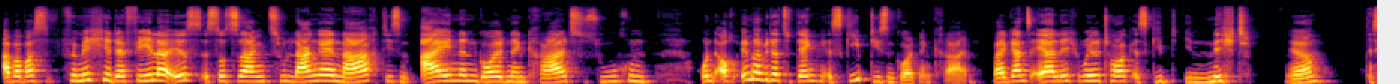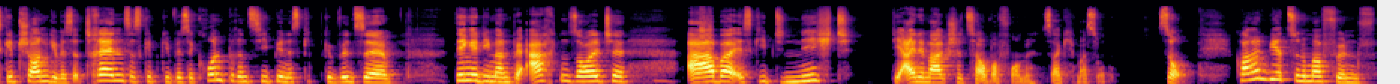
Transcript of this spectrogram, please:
Aber was für mich hier der Fehler ist, ist sozusagen zu lange nach diesem einen goldenen Kral zu suchen und auch immer wieder zu denken, es gibt diesen goldenen Kral. Weil ganz ehrlich, Real Talk, es gibt ihn nicht. Ja, es gibt schon gewisse Trends, es gibt gewisse Grundprinzipien, es gibt gewisse Dinge, die man beachten sollte, aber es gibt nicht die eine magische Zauberformel, sag ich mal so. So, kommen wir zu Nummer 5.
